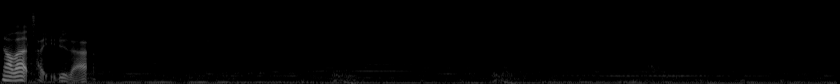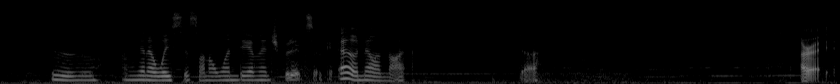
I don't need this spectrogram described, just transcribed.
Now that's how you do that. Ooh, I'm gonna waste this on a one damage, but it's okay. Oh, no, I'm not. Duh. Alright.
